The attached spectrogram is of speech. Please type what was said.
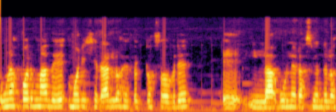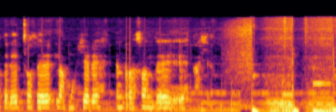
una forma de morigerar los efectos sobre eh, la vulneración de los derechos de las mujeres en razón de esta agenda.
